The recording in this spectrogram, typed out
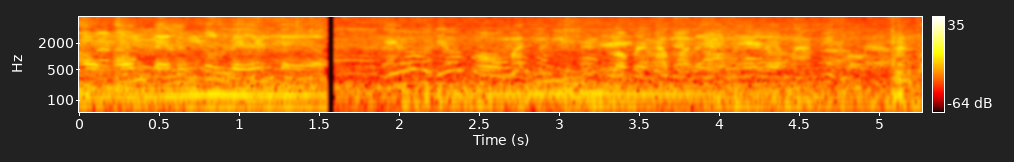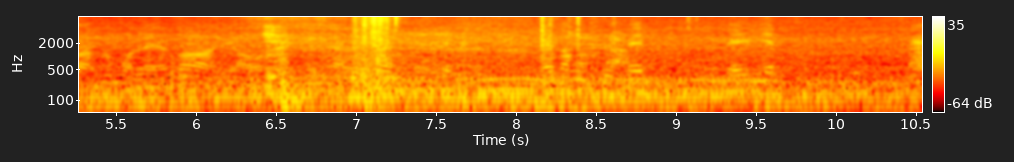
เอาเอาแต่เริ่มต้นเลยตั้งแต่พอมาที่นี่เราไปทำอะไรยังไงอะไรมาพี่บอกขั้นตอนทั้งหมดเลยแล้วก็เดี๋ยวไรไม่ต้องตื่นเต้นใจเย็นนะ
